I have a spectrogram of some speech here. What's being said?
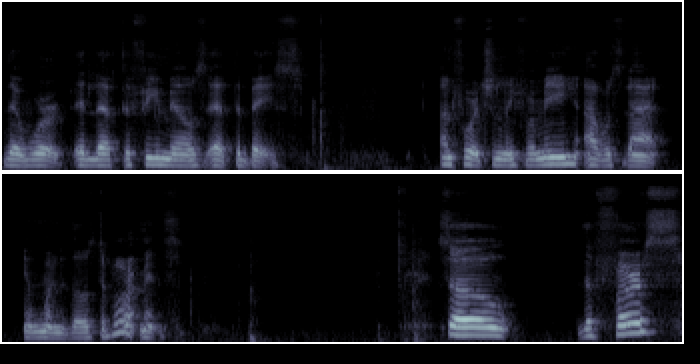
that worked and left the females at the base. Unfortunately for me, I was not in one of those departments. So the first,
